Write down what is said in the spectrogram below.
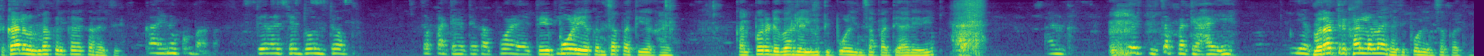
तर काय लावून भाकरी काय करायचे? काय नको बाबा. तिळाच्या दोन टप चपात्या होत्या का पोळ्या ते पोळी एक आणि चपाती एक आहे. काल परडे भरलेली होती पोळी आणि चपाती आलेली. आणि एक चपाती आहे एक मग रात्री खाल्लं नाही का ती पोळी आणि चपाती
